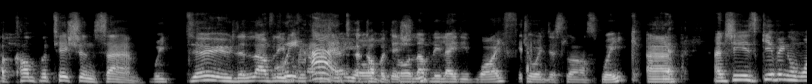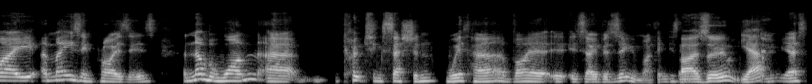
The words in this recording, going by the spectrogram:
a competition, Sam. We do. The lovely We Verona, had a competition. Your lovely lady wife joined us last week, uh, and she is giving away amazing prizes. And number one, uh, coaching session with her via is over Zoom. I think is Via Zoom, yeah. yes.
